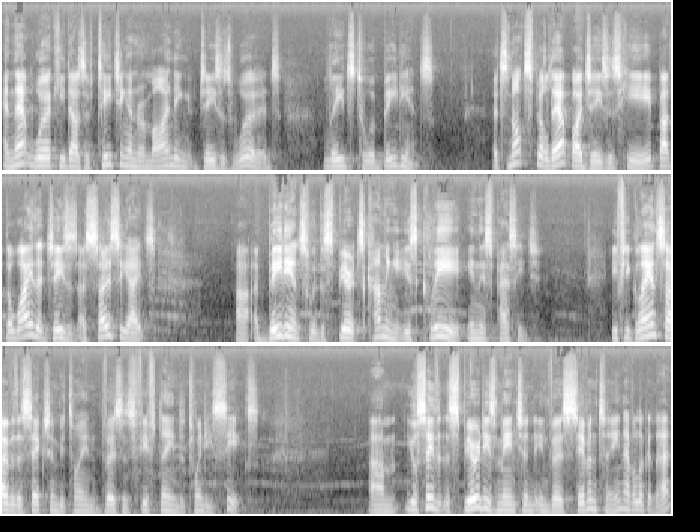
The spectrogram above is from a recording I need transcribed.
And that work he does of teaching and reminding Jesus' words leads to obedience. It's not spelled out by Jesus here, but the way that Jesus associates uh, obedience with the Spirit's coming is clear in this passage. If you glance over the section between verses 15 to 26, um, you'll see that the Spirit is mentioned in verse 17. Have a look at that.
